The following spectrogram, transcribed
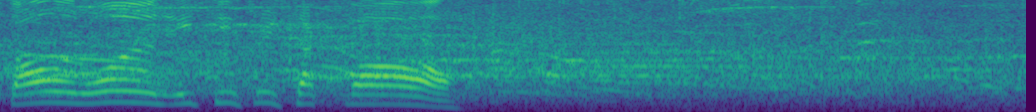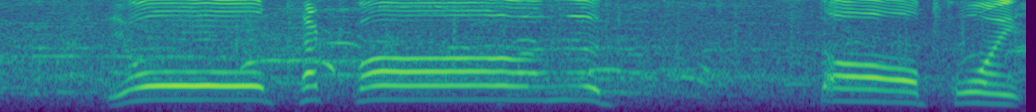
Stalling one. 18 3 tech fall. The old the stall point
